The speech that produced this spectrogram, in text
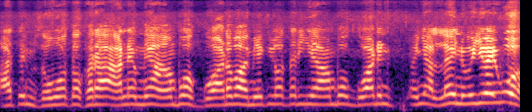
આ તમે જોવો તો ખરા, આને મેં આંબો ગોળવા મેકલો તરી આંબો ગોળીને અહીંયા લઈને વયો આવ્યો.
